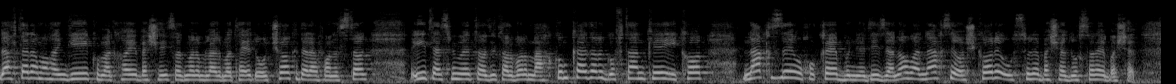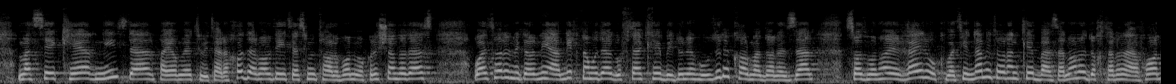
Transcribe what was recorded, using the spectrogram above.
دفتر ماهنگی کمک های بشری سازمان ملل متحد اوچا که در افغانستان این تصمیم تازی طالبان محکوم کردن گفتند که این کار نقض حقوق بنیادی زنان و نقض آشکار اصول بشردوستانه باشد. مسیح کر نیز در پیام توییتر خود در مورد این تصمیم طالبان واکنش داده است. و اظهار نگرانی عمیق نموده گفته که بدون حضور کارمندان زن سازمان های غیر حکومتی نمی‌توانند که به زنان و دختران افغان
